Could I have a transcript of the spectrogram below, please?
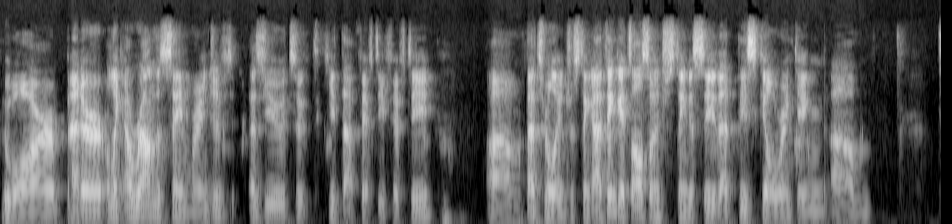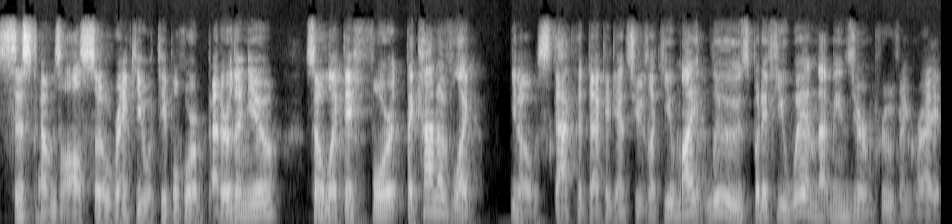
who are better, like around the same range of, as you, to, to keep that 50-50. Um, that's really interesting. I think it's also interesting to see that these skill ranking um, systems also rank you with people who are better than you. So like they for they kind of like you know stack the deck against you. It's like you might lose, but if you win, that means you're improving, right?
